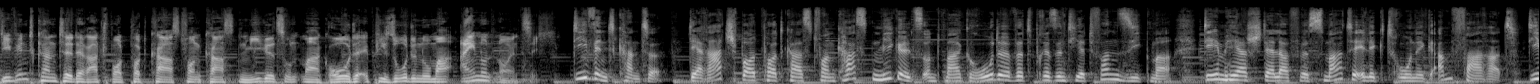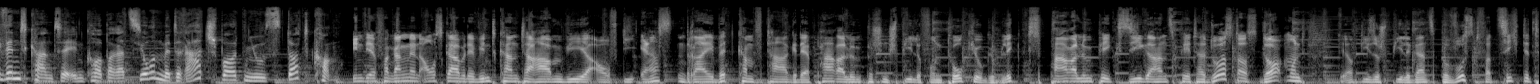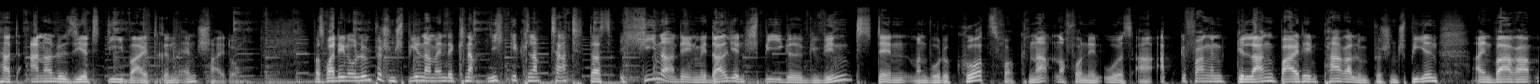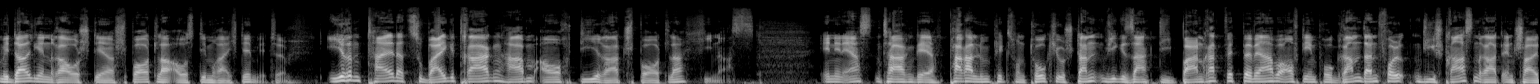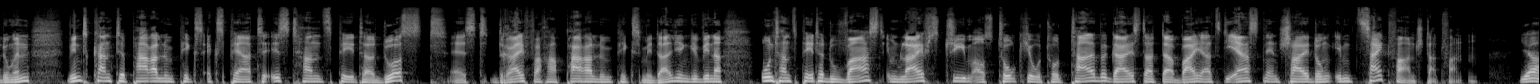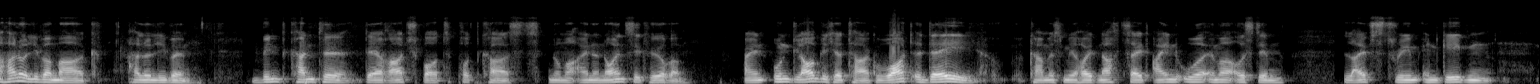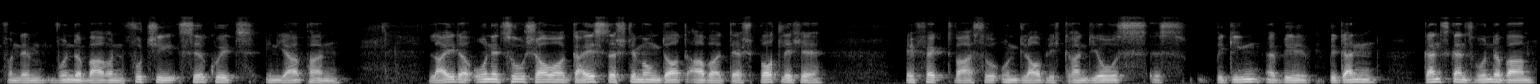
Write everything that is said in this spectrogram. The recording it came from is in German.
Die Windkante, der Radsport-Podcast von Carsten Miegels und Marc Rode, Episode Nummer 91. Die Windkante, der Radsport-Podcast von Carsten Miegels und Marc Rode wird präsentiert von Sigma, dem Hersteller für smarte Elektronik am Fahrrad. Die Windkante in Kooperation mit Radsportnews.com. In der vergangenen Ausgabe der Windkante haben wir auf die ersten drei Wettkampftage der Paralympischen Spiele von Tokio geblickt. Paralympics-Sieger Hans-Peter Durst aus Dortmund, der auf diese Spiele ganz bewusst verzichtet hat, analysiert die weiteren Entscheidungen. Was bei den Olympischen Spielen am Ende knapp nicht geklappt hat, dass China den Medaillenspiegel gewinnt, denn man wurde kurz vor knapp noch von den USA abgefangen, gelang bei den Paralympischen Spielen ein wahrer Medaillenrausch der Sportler aus dem Reich der Mitte. Ihren Teil dazu beigetragen haben auch die Radsportler Chinas. In den ersten Tagen der Paralympics von Tokio standen, wie gesagt, die Bahnradwettbewerbe auf dem Programm. Dann folgten die Straßenradentscheidungen. Windkante Paralympics-Experte ist Hans-Peter Durst. Er ist dreifacher Paralympics-Medaillengewinner. Und Hans-Peter, du warst im Livestream aus Tokio total begeistert dabei, als die ersten Entscheidungen im Zeitfahren stattfanden. Ja, hallo lieber Marc. Hallo liebe Windkante der Radsport-Podcast Nummer 91 Hörer. Ein unglaublicher Tag. What a day kam es mir heute Nacht seit 1 Uhr immer aus dem Livestream entgegen von dem wunderbaren Fuji Circuit in Japan. Leider ohne Zuschauer, Geisterstimmung dort, aber der sportliche Effekt war so unglaublich grandios. Es beging, äh, begann ganz, ganz wunderbar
